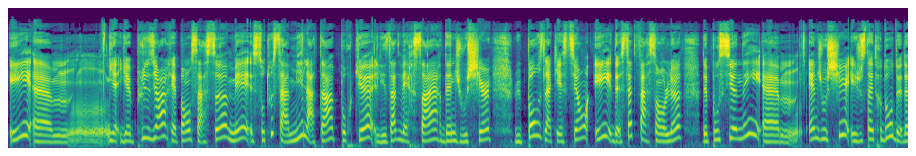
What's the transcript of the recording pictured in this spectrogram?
Et euh, il y, a- il y a plusieurs réponses à ça, mais surtout, ça a mis la table pour que les adversaires d'Andrew Scheer lui posent la question et de cette façon-là, de positionner euh, Andrew Scheer et Justin Trudeau de, de,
